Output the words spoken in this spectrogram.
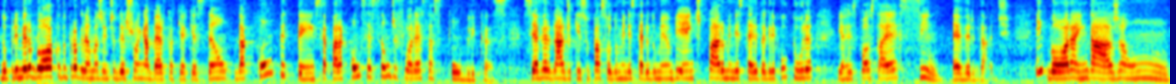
No primeiro bloco do programa, a gente deixou em aberto aqui a questão da competência para concessão de florestas públicas. Se é verdade que isso passou do Ministério do Meio Ambiente para o Ministério da Agricultura, e a resposta é sim, é verdade. Embora ainda haja um,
